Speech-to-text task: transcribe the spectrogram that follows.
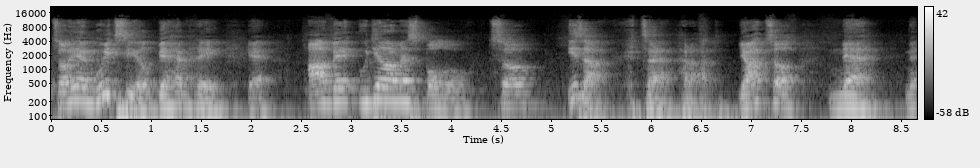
co je můj cíl během hry, je, aby uděláme spolu, co Iza chce hrát, já co ne, ne,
